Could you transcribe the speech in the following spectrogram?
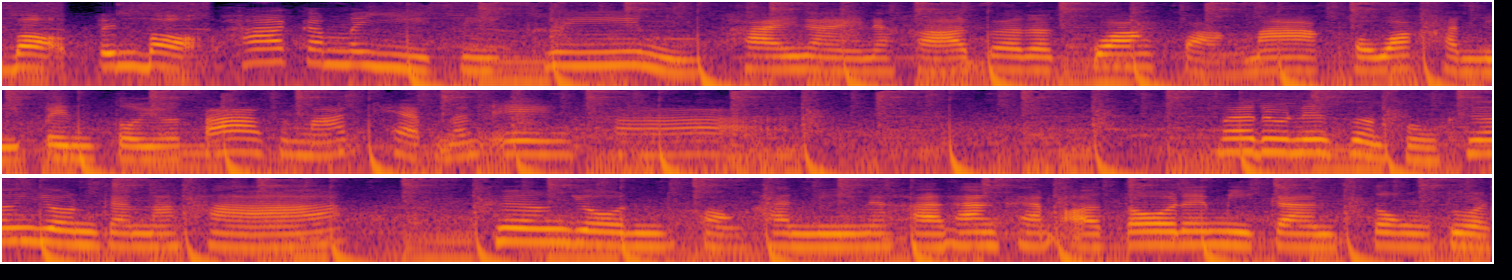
เบาะเป็นเบาะผ้ากำมะหยี่สีครีม ภายในนะคะ จะกว้างขวางมาก เพราะว่าคันนี้เป็น Toyota Smart Cap นั่นเองค่ะ มาดูในส่วนของเครื่องยนต์กันนะคะ เครื่องยนต์ของคันนี้นะคะ ทางแคมออโต้ได้มีการส่งตรวจ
